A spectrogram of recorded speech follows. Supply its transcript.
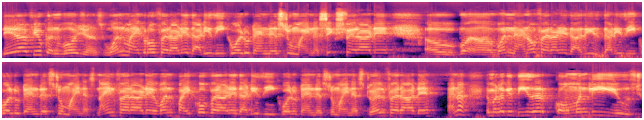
there are few conversion one micro farad that is equal to ten raise to minus six farad one nano farad that is that is equal to 10 raised to minus 9 Faraday, 1 picofarad that is equal to 10 raised to minus 12 Faraday है ना तो मतलब कि these are commonly used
